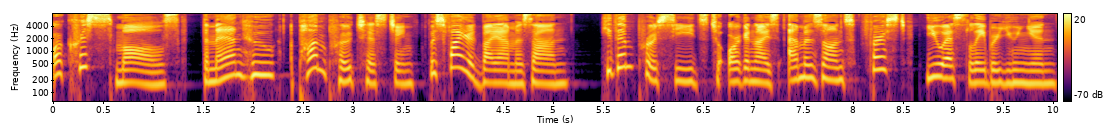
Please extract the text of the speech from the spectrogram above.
Or Chris Smalls, the man who, upon protesting, was fired by Amazon. He then proceeds to organize Amazon's first U.S. labor union,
